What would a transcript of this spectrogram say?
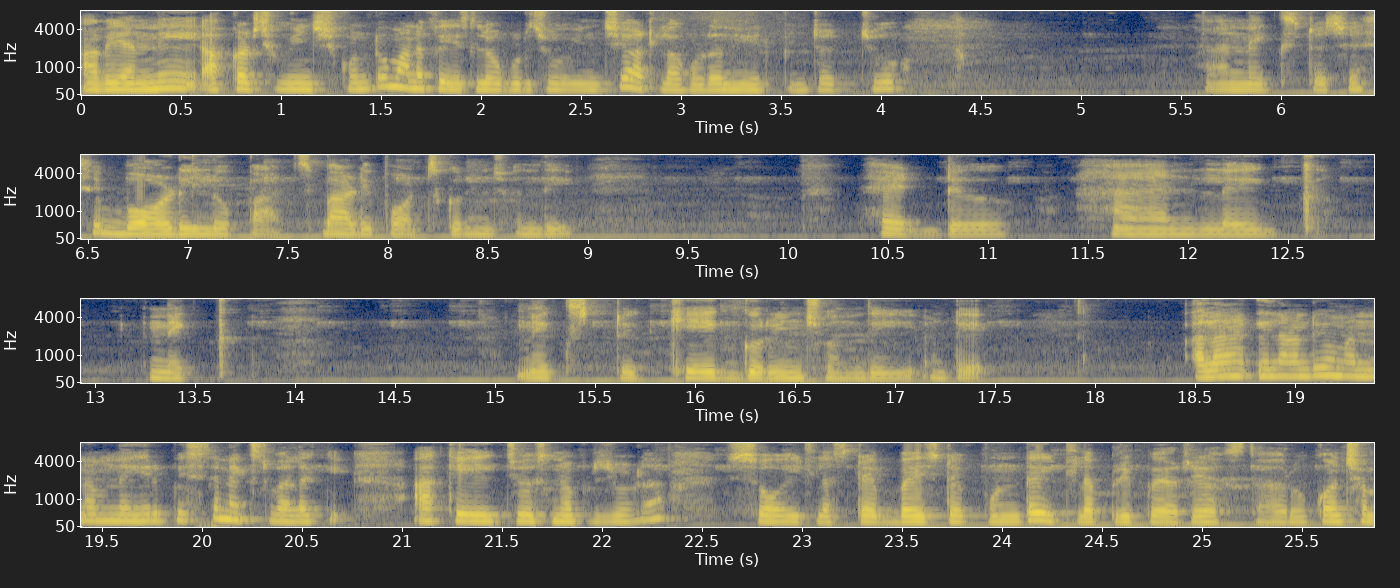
అవి అన్నీ అక్కడ చూపించుకుంటూ మన ఫేస్లో కూడా చూపించి అట్లా కూడా నేర్పించవచ్చు అండ్ నెక్స్ట్ వచ్చేసి బాడీలో పార్ట్స్ బాడీ పార్ట్స్ గురించి ఉంది. Head hand leg neck. Next cake గురించి ఉంది. అంటే అలా ఇలాంటివి మనం నేర్పిస్తే నెక్స్ట్ వాళ్ళకి ఆ కేక్ చూసినప్పుడు కూడా సో ఇట్లా స్టెప్ బై స్టెప్ ఉంటే ఇట్లా ప్రిపేర్ చేస్తారు. కొంచెం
